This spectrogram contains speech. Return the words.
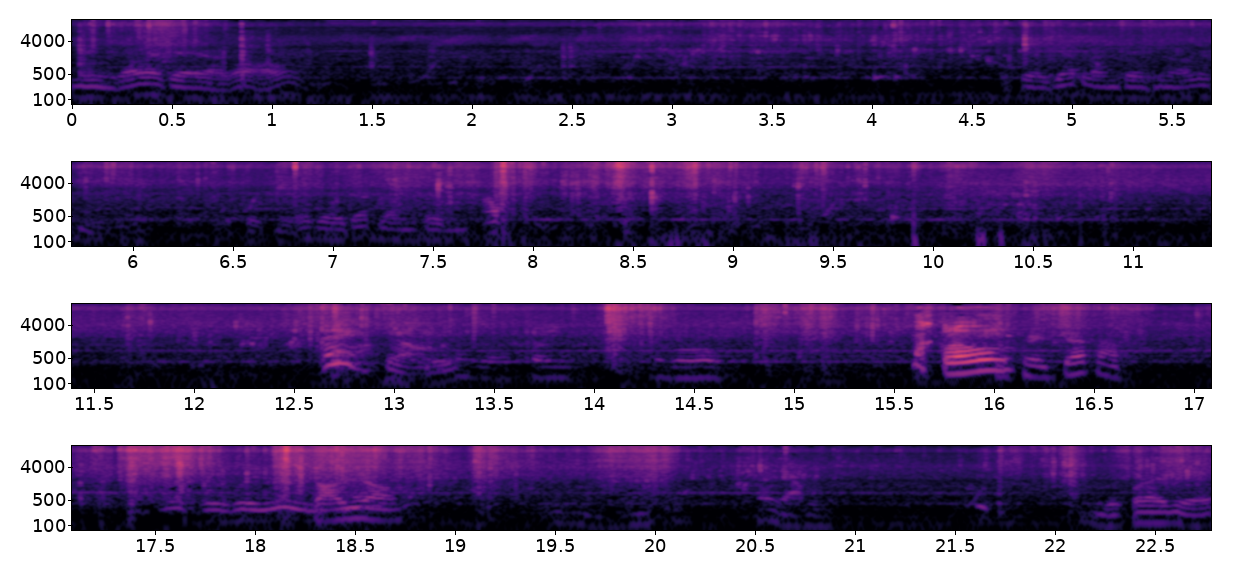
mương có cái chê rồi có ổ chê chết lên trên nữa cái chê chết lên trên ốc bắt luôn phi chết không? Đợi vô cái gầm vượt qua đây vậy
